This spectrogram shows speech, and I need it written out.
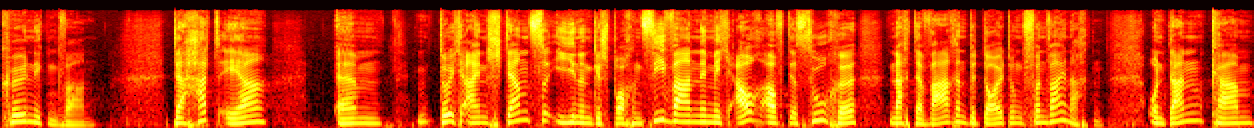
Königen waren. Da hat er ähm, durch einen Stern zu ihnen gesprochen. Sie waren nämlich auch auf der Suche nach der wahren Bedeutung von Weihnachten. Und dann kam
